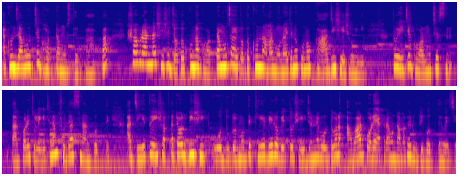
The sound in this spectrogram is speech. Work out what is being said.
এখন যাব হচ্ছে ঘরটা মুছতে। বাবা, সব রান্না শেষে যতক্ষণ না ঘরটা মোছা হয় ততক্ষণ আমার মনে হয় যেন কোনো কাজই শেষ হয়নি। তো এই যে ঘর মুছে তারপরে চলে গেছিলাম সোজা স্নান করতে। আর যেহেতু এই সপ্তাহটা ওর বিশিট, ও দুটোর মধ্যে খেয়ে বেরোবে, তো সেই জন্যে বলতে পারো আবার পরে এক রাউন্ড আমাকে রুটি করতে হয়েছে।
